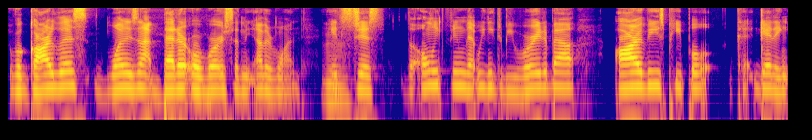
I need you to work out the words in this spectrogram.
Regardless, one is not better or worse than the other one. Mm. It's just the only thing that we need to be worried about are these people c- getting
